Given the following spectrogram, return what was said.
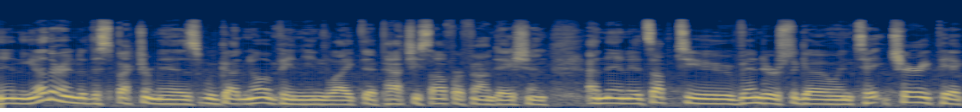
then the other end of the spectrum is we've got no opinion like the Apache Software Foundation. And then it's up to vendors to go and cherry pick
